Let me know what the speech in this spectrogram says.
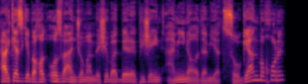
هر کسی که بخواد عضو انجمن بشه باید بره پیش این امین آدمیت سوگند بخوره.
